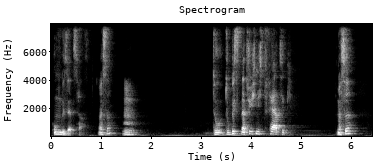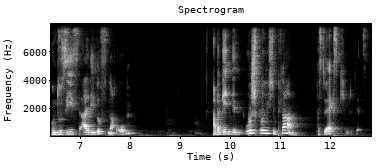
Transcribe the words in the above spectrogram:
umgesetzt hast. Weißt du? Mhm. Du, du bist natürlich nicht fertig. Weißt du? Und du siehst all die Luft nach oben. Aber gegen den ursprünglichen Plan hast du executed jetzt.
